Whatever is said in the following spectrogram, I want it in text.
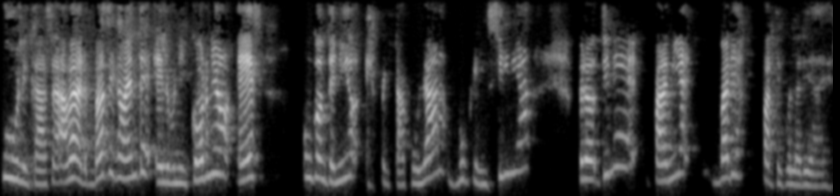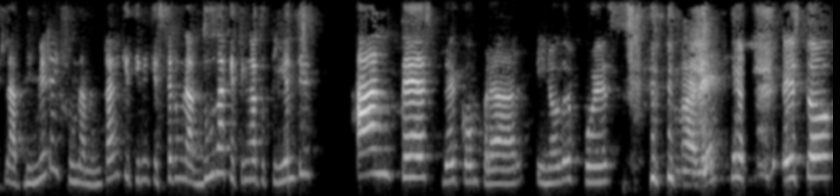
públicas. A ver, básicamente el unicornio es un contenido espectacular, buque insignia, pero tiene para mí varias particularidades. La primera y fundamental que tiene que ser una duda que tenga tu cliente antes de comprar y no después. Vale. Esto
